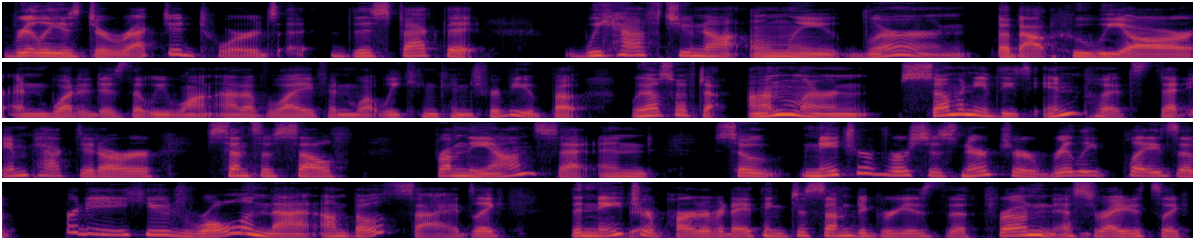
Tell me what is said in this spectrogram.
really is directed towards uh, this fact that we have to not only learn about who we are and what it is that we want out of life and what we can contribute, but we also have to unlearn so many of these inputs that impacted our sense of self from the onset. And so nature versus nurture really plays a pretty huge role in that on both sides. Like the nature yeah. part of it, I think to some degree is the thrownness, right? It's like,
